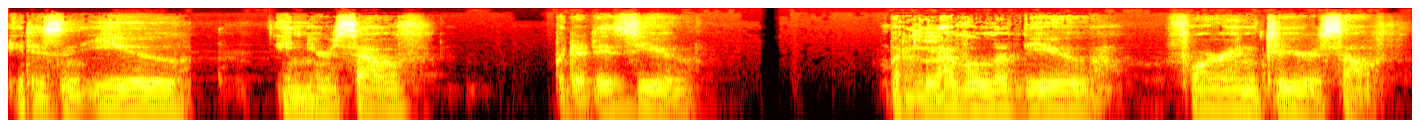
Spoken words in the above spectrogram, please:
It isn't you in yourself, but it is you, but a level of you foreign to yourself.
